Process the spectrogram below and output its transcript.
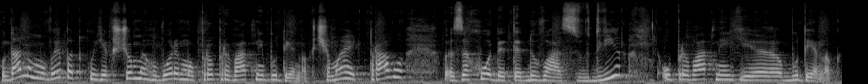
У даному випадку, якщо ми говоримо про приватний будинок, чи мають право заходити до вас в двір у приватний е, будинок?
